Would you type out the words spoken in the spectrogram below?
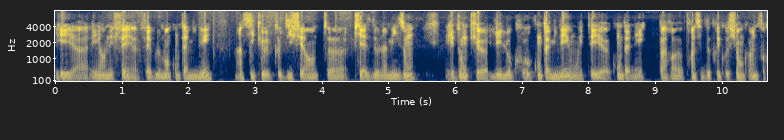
est, euh, est en effet faiblement contaminé, ainsi que, que différentes pièces de la maison. Et donc les locaux contaminés ont été condamnés par principe de précaution, encore une fois.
